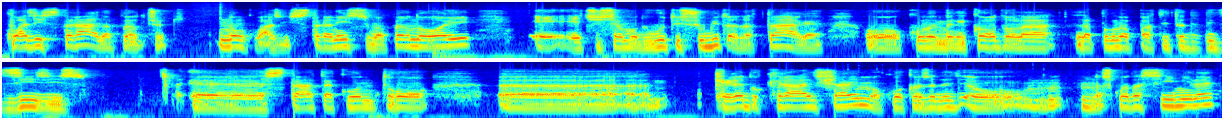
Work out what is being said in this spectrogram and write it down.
quasi strana, per, cioè, non quasi, stranissima per noi e, ci siamo dovuti subito adattare. O come mi ricordo la, la prima partita di Zisis è stata contro eh, credo Kralsheim o qualcosa di, o una squadra simile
